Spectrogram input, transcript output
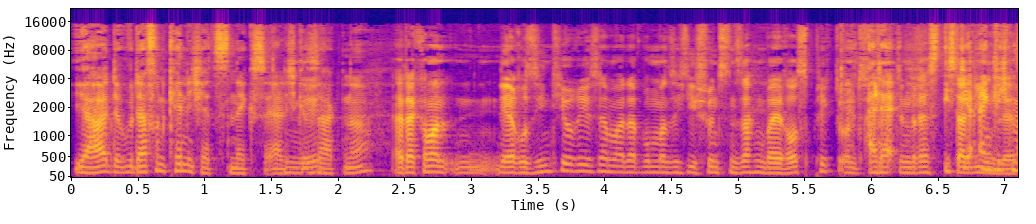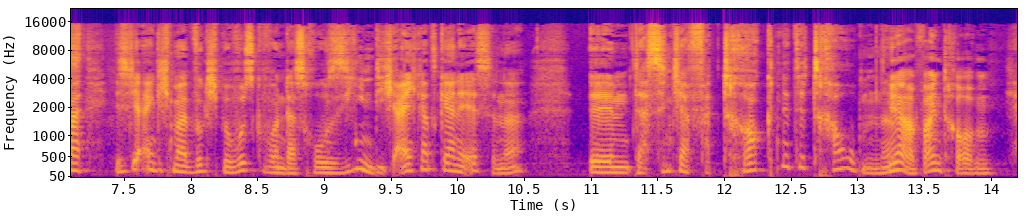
Ja, da- davon kenne ich jetzt nix, ehrlich Nee. gesagt, ne? Ja, da kann man, der Rosinentheorie ist ja mal da, wo man sich die schönsten Sachen bei rauspickt und Alter, den Rest ist da dir eigentlich lässt. mal, ist dir eigentlich mal wirklich bewusst geworden, dass Rosinen, die ich eigentlich ganz gerne esse, ne, ähm, das sind ja vertrocknete Trauben, ne? ja, Weintrauben. Ja,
